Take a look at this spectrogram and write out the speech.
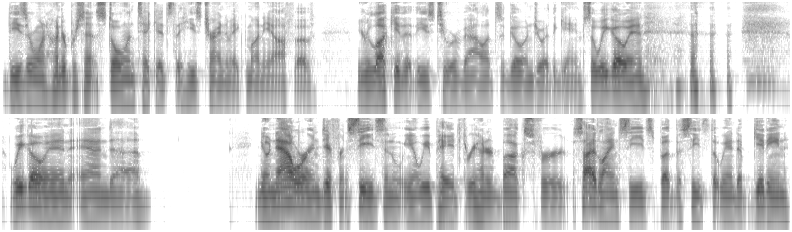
these are 100% stolen tickets that he's trying to make money off of. You're lucky that these two are valid, so go enjoy the game. So we go in. we go in and uh you know now we're in different seats and you know we paid 300 bucks for sideline seats but the seats that we end up getting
